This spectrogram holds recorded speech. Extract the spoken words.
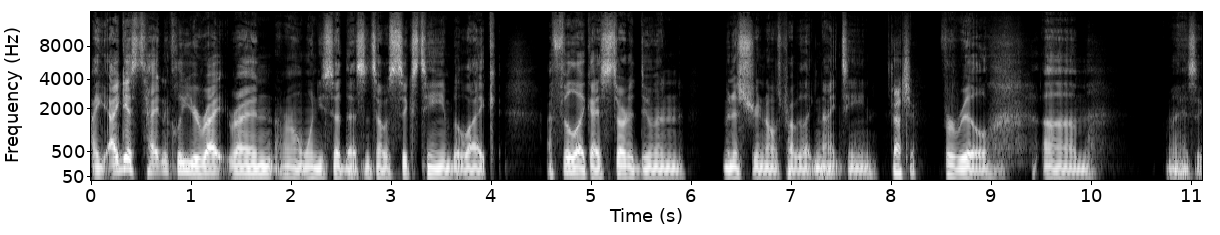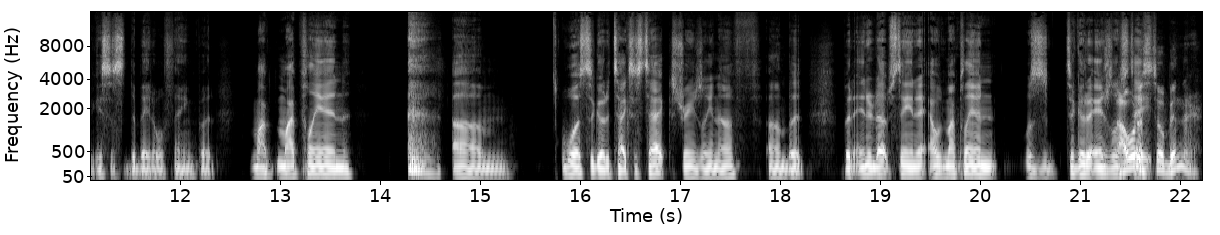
I, I guess technically you're right, Ryan. I don't know when you said that since I was 16, but like I feel like I started doing ministry when I was probably like 19 Gotcha. for real. Um, I guess I guess it's a debatable thing, but my my plan um, was to go to Texas Tech. Strangely enough, um, but but ended up staying at. I was- My plan was to go to Angelo I would have still been there.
